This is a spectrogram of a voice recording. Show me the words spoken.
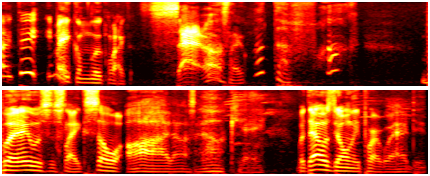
Like they you make him look like a sad. I was like, what the fuck? But it was just like so odd. I was like, okay. But that was the only part where I had to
